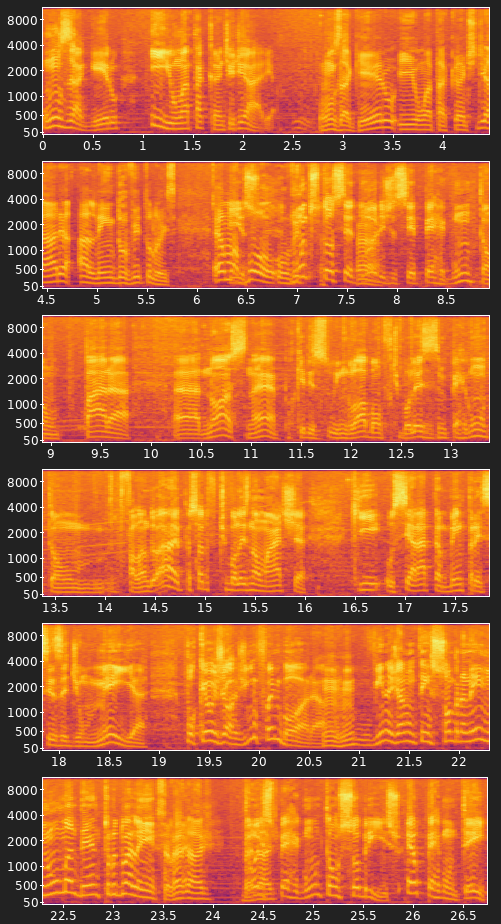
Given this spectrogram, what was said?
um zagueiro e um atacante de área. Um zagueiro e um atacante de área, além do Vitor Luiz. É uma Isso. boa. Vitor... Muitos torcedores ah. se perguntam para Uh, nós, né, porque eles englobam futebolistas, me perguntam, falando, ah, o pessoal do futebolês não acha que o Ceará também precisa de um meia, porque o Jorginho foi embora. Uhum. O Vina já não tem sombra nenhuma dentro do elenco. Isso é né? Então Verdade. eles perguntam sobre isso. Eu perguntei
